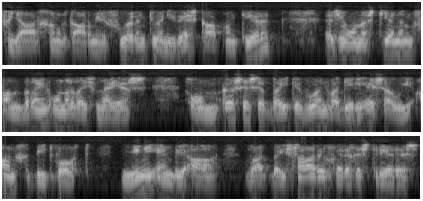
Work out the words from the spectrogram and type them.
verjaar gaan ons daarmee vorentoe in die Weskaap hanteer het, is die ondersteuning van bruin onderwysleiers om kursusse by te woon wat deur die SAU aangebied word mini MBA wat by SARU geregistreer is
